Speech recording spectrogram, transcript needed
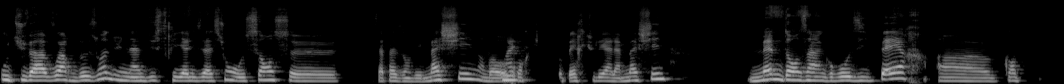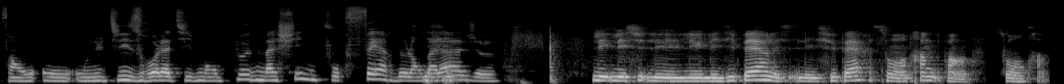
où, tu vas avoir besoin d'une industrialisation au sens, euh, ça passe dans des machines, on va ouais. operculer à la machine. Même dans un gros hyper, euh, quand, enfin, on, on, utilise relativement peu de machines pour faire de l'emballage. Les, les, les, les, hyper, les, super sont en train, enfin, sont en train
